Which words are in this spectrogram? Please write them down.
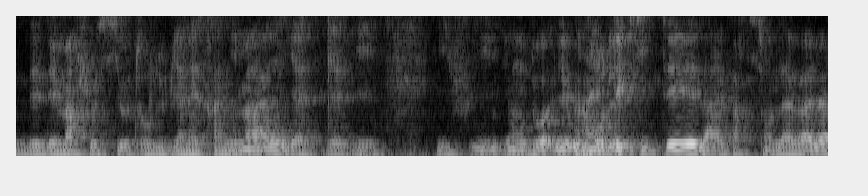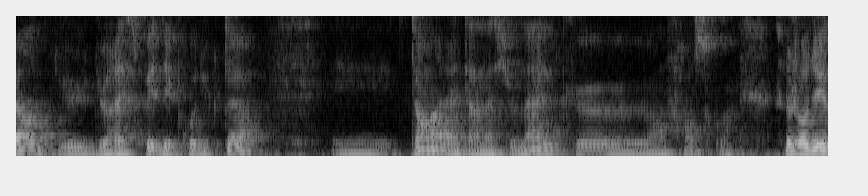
des démarches aussi autour du bien-être animal. Il y a, on doit, autour de l'équité, de la répartition de la valeur, du, respect des producteurs, et tant à l'international qu'en euh, France. Quoi. Aujourd'hui,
